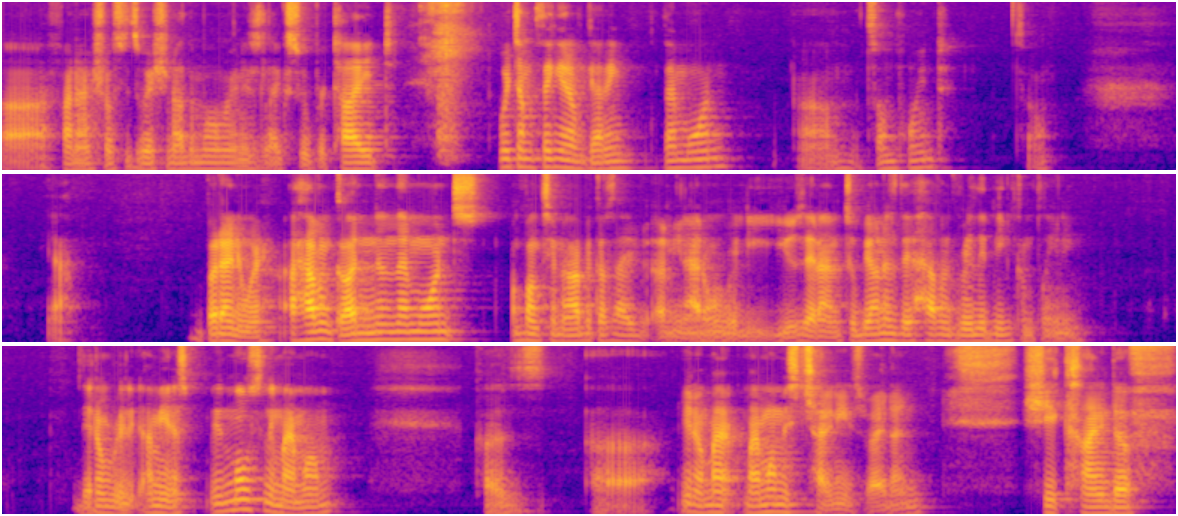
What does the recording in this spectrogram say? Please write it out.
uh, financial situation at the moment is like super tight which i'm thinking of getting them one um, at some point. So yeah. But anyway i haven't gotten them once up until now because I, I mean i don't really use it. And to be honest they haven't really been complaining. They don't really i mean it's, it's mostly my mom because uh, you know my, my mom is chinese right? And she kind of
